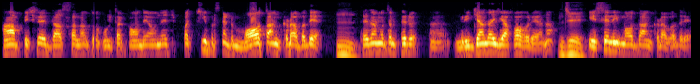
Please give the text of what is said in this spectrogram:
ਹਾਂ ਪਿਛਲੇ 10 ਸਾਲਾਂ ਤੋਂ ਹੁਣ ਤੱਕ ਆਉਂਦੇ ਆਉਂਦੇ ਚ 25% ਮੌਤ ਅੰਕੜਾ ਵਧਿਆ। ਤੇ ਇਹਦਾ ਮਤਲਬ ਫਿਰ ਮਰੀਜ਼ਾਂ ਦਾ ਇਜ਼ਾਫਾ ਹੋ ਰਿਹਾ ਨਾ। ਇਸੇ ਲਈ ਮੌਤ ਦਾ ਅੰਕੜਾ ਵਧ ਰਿਹਾ।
